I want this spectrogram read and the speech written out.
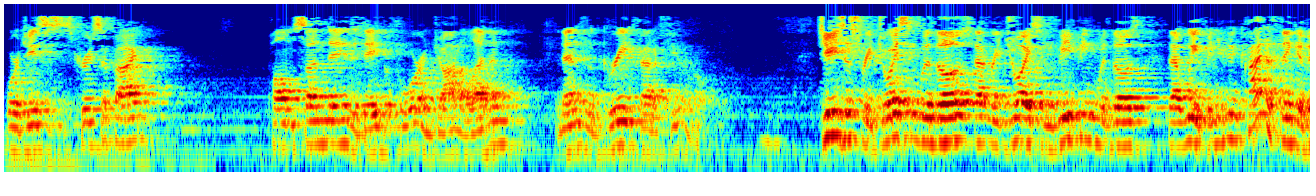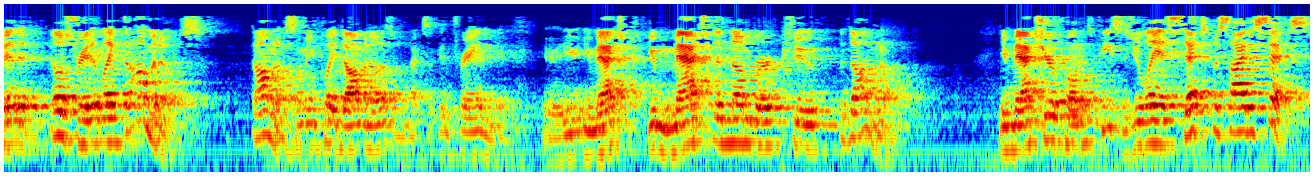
where Jesus is crucified. Palm Sunday, the day before, in John 11, it ends with grief at a funeral. Jesus rejoicing with those that rejoice and weeping with those that weep. And you can kind of think of it illustrate it like dominoes. Dominoes. Some of you play dominoes Mexican train. And you, you, you, match, you match the number to the domino. You match your opponent's pieces. You lay a six beside a six.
